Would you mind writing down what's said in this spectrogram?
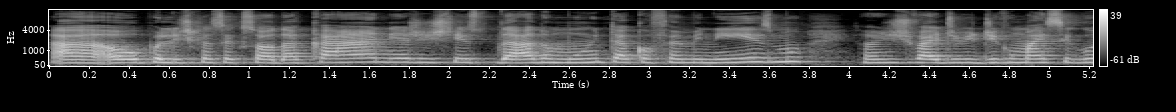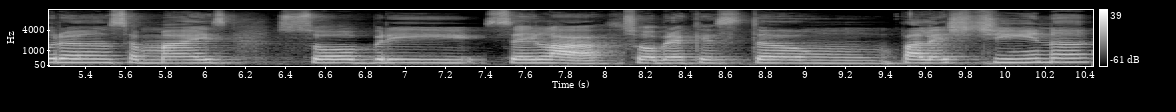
a, ou política sexual da carne, a gente tem estudado muito ecofeminismo, então a gente vai dividir com mais segurança, mais sobre, sei lá, sobre a questão palestina.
